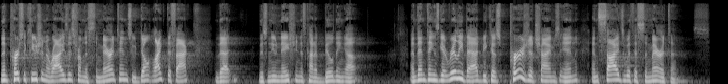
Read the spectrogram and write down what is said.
Then persecution arises from the Samaritans who don't like the fact that this new nation is kind of building up. And then things get really bad because Persia chimes in and sides with the Samaritans.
